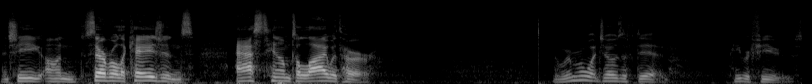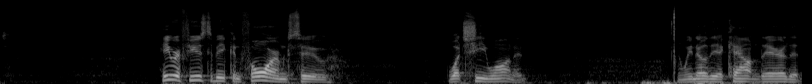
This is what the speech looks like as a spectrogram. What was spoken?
And she, on several occasions, asked him to lie with her. And remember what Joseph did? He refused. He refused to be conformed to what she wanted. And we know the account there that,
